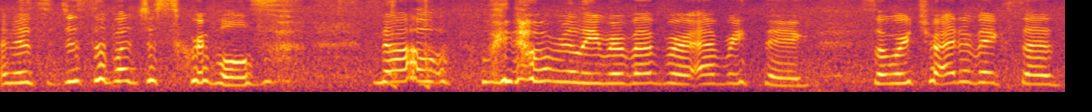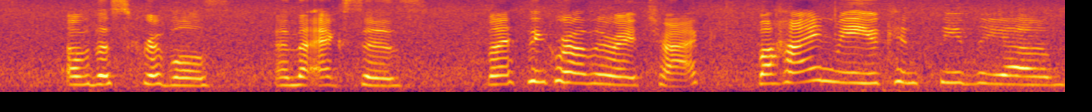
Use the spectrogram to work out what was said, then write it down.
and it's just a bunch of scribbles. no, we don't really remember everything. So we're trying to make sense of the scribbles and the X's. But I think we're on the right track. Behind me you can see the um,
